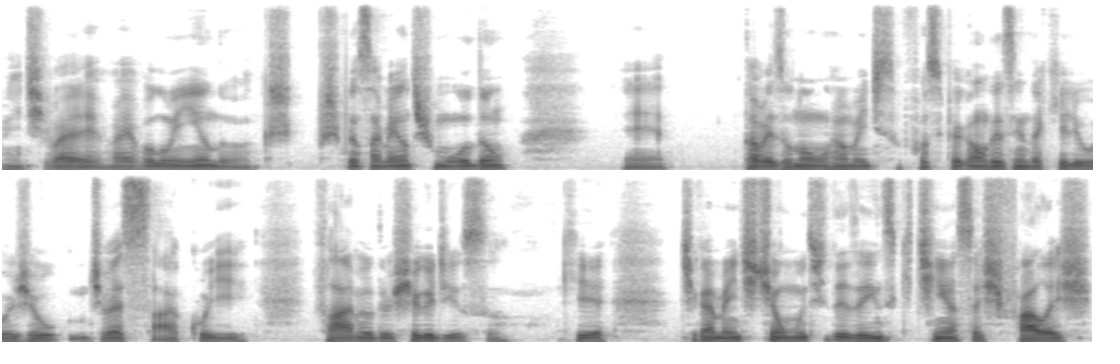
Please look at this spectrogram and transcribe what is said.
A gente vai, vai evoluindo, os pensamentos mudam. É, talvez eu não realmente, se eu fosse pegar um desenho daquele hoje, eu não tivesse saco e falar, ah, meu Deus, chega disso. Que antigamente tinham muitos desenhos que tinham essas falas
